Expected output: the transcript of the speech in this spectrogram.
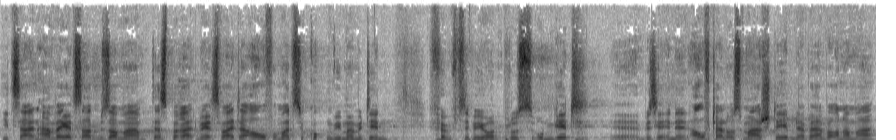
Die Zahlen haben wir jetzt im Sommer. Das bereiten wir jetzt weiter auf, um mal zu gucken, wie man mit den 50 Millionen plus umgeht. Äh, ein bisschen in den Aufteilungsmaßstäben. Da werden wir auch nochmal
